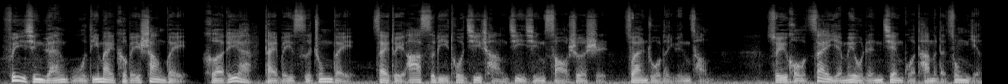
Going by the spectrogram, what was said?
飞行员伍迪·麦克维上尉和 A.F. 戴维斯中尉在对阿斯利托机场进行扫射时钻入了云层，随后再也没有人见过他们的踪影。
